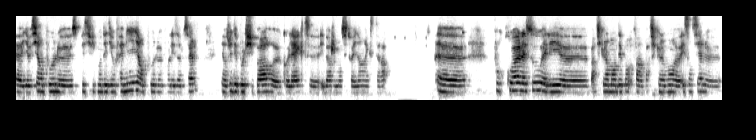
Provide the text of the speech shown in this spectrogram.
Il y a aussi un pôle spécifiquement dédié aux familles, un pôle pour les hommes seuls, et ensuite des pôles support, collecte, hébergement citoyen, etc. pourquoi l'asso elle est particulièrement, essentielle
